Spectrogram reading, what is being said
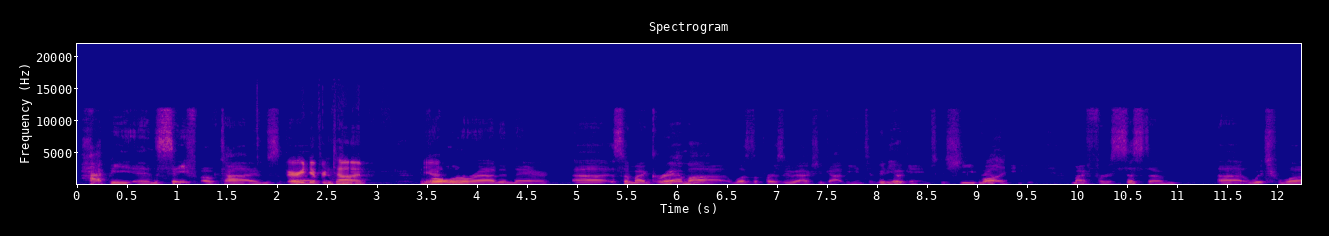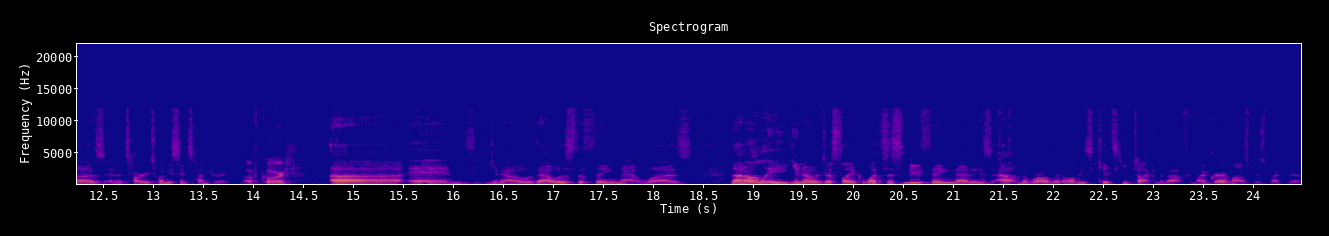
happy and safe of times. Very uh, different time. Rolling around in there. Uh, so my grandma was the person who actually got me into video games because she bought really? me my first system, uh, which was an Atari 2600. Of course. Uh, and you know that was the thing that was not only you know just like what's this new thing that is out in the world that all these kids keep talking about from my grandma's perspective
